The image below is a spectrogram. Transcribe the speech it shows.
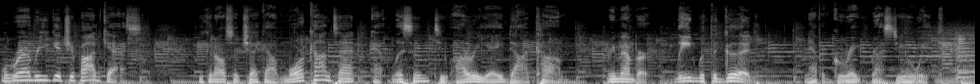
or wherever you get your podcasts. You can also check out more content at listentorea.com. Remember, lead with the good and have a great rest of your week.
